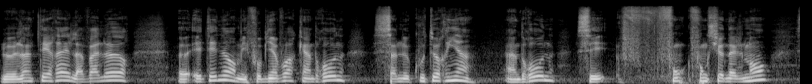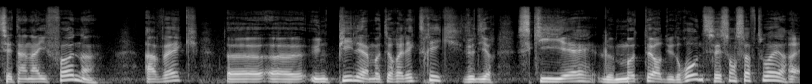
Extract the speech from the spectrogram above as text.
le- L'intérêt, la valeur euh, est énorme. Il faut bien voir qu'un drone, ça ne coûte rien. Un drone, c'est fon- fonctionnellement, c'est un iPhone avec euh, euh, une pile et un moteur électrique. Je veux dire, ce qui est le moteur du drone, c'est son software.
